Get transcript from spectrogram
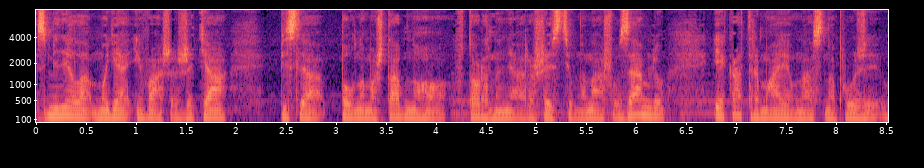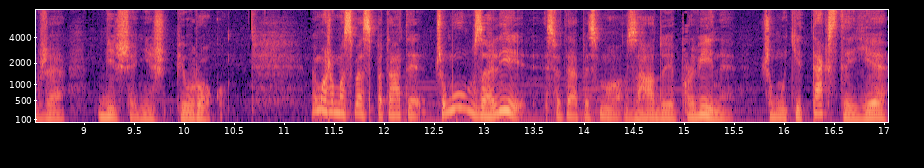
змінила моє і ваше життя після повномасштабного вторгнення рашистів на нашу землю, і яка тримає в нас на пружі вже більше ніж півроку. Ми можемо себе спитати, чому взагалі Святе Письмо згадує про війни, чому ті тексти є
